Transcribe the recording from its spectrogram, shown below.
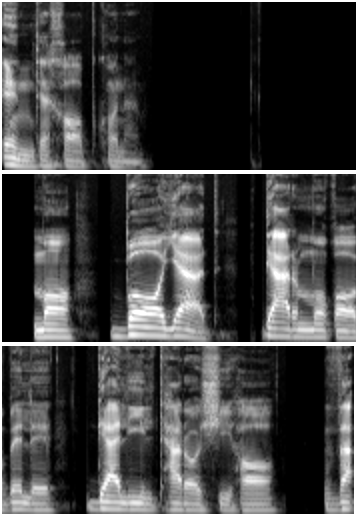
انتخاب کنم. ما باید در مقابل دلیل تراشی ها و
